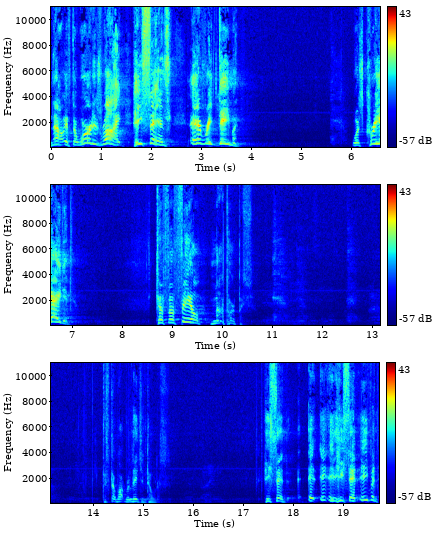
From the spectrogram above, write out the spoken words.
Now, if the word is right, he says every demon was created to fulfill my purpose. That's not what religion told us. He said, it, it, he said, even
